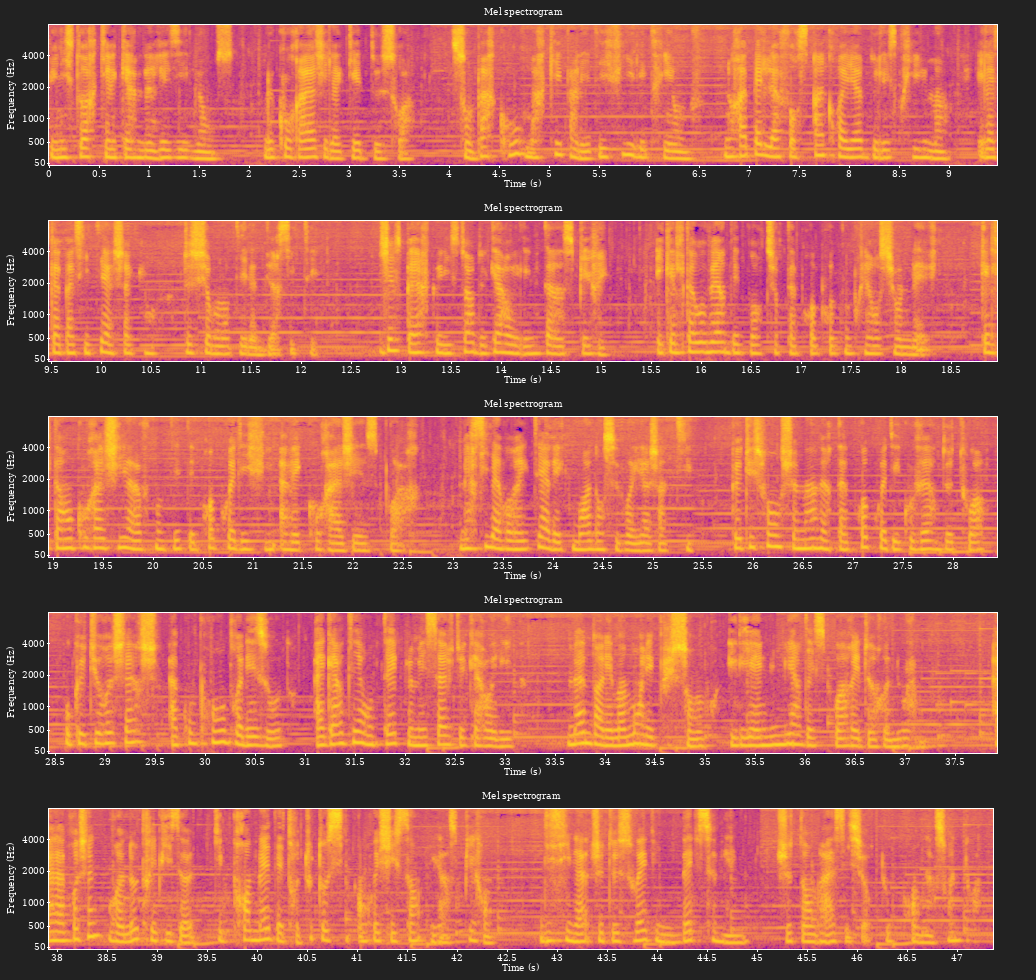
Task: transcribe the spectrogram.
Une histoire qui incarne la résilience, le courage et la quête de soi. Son parcours, marqué par les défis et les triomphes, nous rappelle la force incroyable de l'esprit humain et la capacité à chacun de surmonter l'adversité. J'espère que l'histoire de Caroline t'a inspiré et qu'elle t'a ouvert des portes sur ta propre compréhension de la qu'elle t'a encouragé à affronter tes propres défis avec courage et espoir. Merci d'avoir été avec moi dans ce voyage intime. Que tu sois en chemin vers ta propre découverte de toi ou que tu recherches à comprendre les autres, à garder en tête le message de Caroline. Même dans les moments les plus sombres, il y a une lumière d'espoir et de renouveau. À la prochaine pour un autre épisode qui promet d'être tout aussi enrichissant et inspirant. D'ici là, je te souhaite une belle semaine. Je t'embrasse et surtout prends bien soin de toi.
